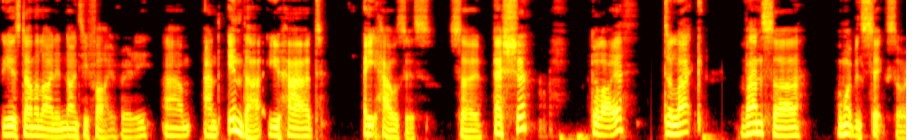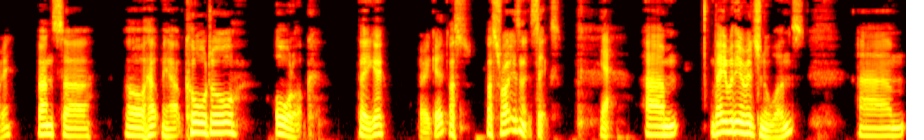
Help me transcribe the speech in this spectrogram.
years down the line in 95, really. Um, and in that, you had eight houses. So Escher, Goliath, Delaque, Vansar, it might have been six, sorry. Van Saar, oh, help me out, Cawdor, Orlock. There you go. very good. That's, that's right, isn't it? Six. Yeah. Um, they were the original ones. Um,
